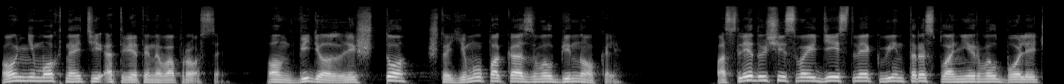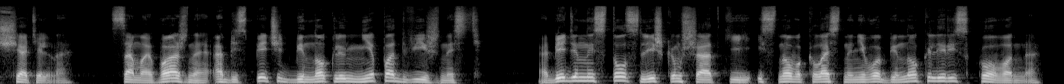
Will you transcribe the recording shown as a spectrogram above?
Он не мог найти ответы на вопросы. Он видел лишь то, что ему показывал бинокль. Последующие свои действия Квинтер распланировал более тщательно. Самое важное – обеспечить биноклю неподвижность. Обеденный стол слишком шаткий, и снова класть на него бинокль рискованно.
